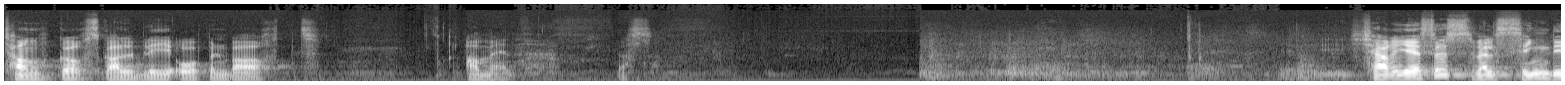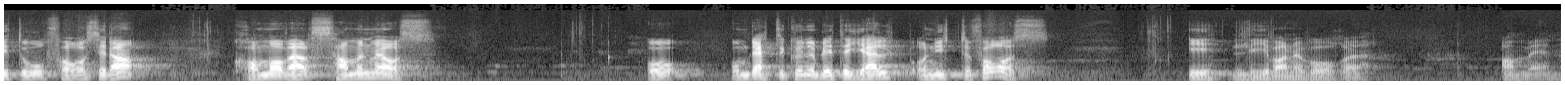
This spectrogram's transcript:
tanker skal bli åpenbart. Amen. Kjære Jesus, velsign ditt ord for oss i dag. Kom og vær sammen med oss. Og om dette kunne bli til hjelp og nytte for oss i livene våre. Amen.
